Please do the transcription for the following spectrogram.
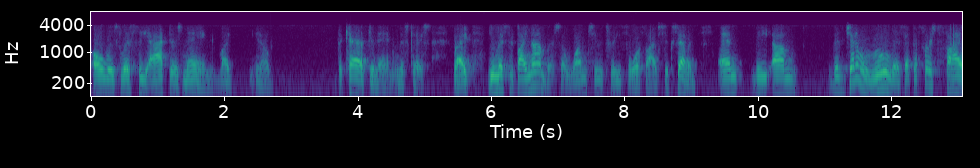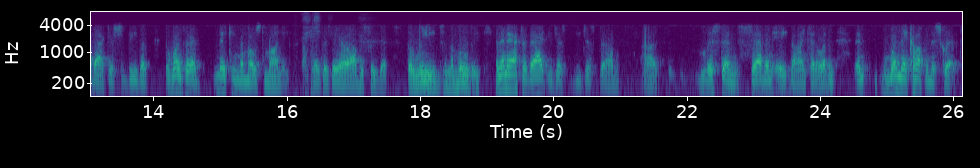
always list the actor's name, like you know, the character name in this case, right? You list it by number. So one, two, three, four, five, six, seven, and the um the general rule is that the first five actors should be the, the ones that are making the most money, okay, because they are obviously the, the leads in the movie. And then after that, you just you just um, uh, list them seven, eight, nine, ten, eleven, and when they come up in the script.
